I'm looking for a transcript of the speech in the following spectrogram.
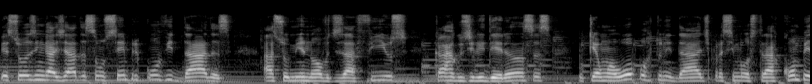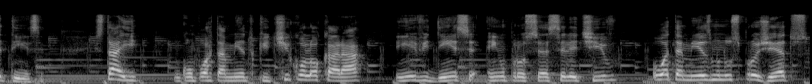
Pessoas engajadas são sempre convidadas a assumir novos desafios, cargos de lideranças, o que é uma oportunidade para se mostrar competência. Está aí um comportamento que te colocará em evidência em um processo seletivo ou até mesmo nos projetos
